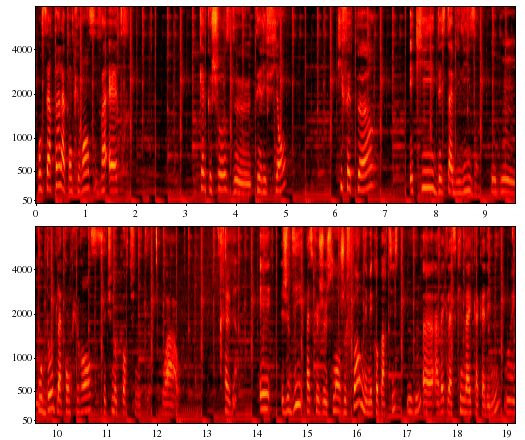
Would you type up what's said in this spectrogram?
Pour certains, la concurrence va être quelque chose de terrifiant, qui fait peur et qui déstabilise. Mhm. Pour d'autres, la concurrence, c'est une opportunité. Waouh Très bien. Et je dis, parce que je- justement, je forme des make-up artistes Mhm. euh, avec la Skin Like Academy. Oui.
